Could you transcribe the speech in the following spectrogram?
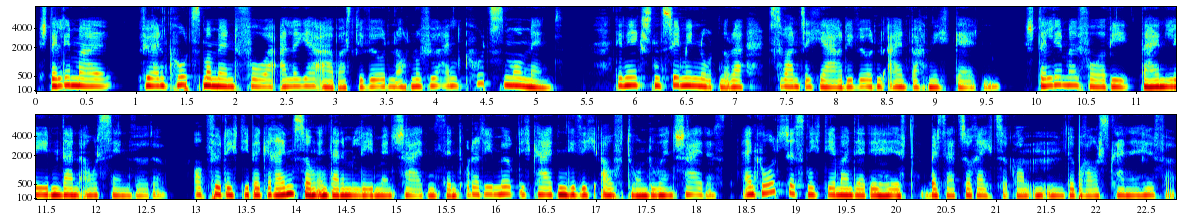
Stell dir mal für einen kurzen Moment vor, alle ja abers, die würden auch nur für einen kurzen Moment. Die nächsten zehn Minuten oder zwanzig Jahre, die würden einfach nicht gelten. Stell dir mal vor, wie dein Leben dann aussehen würde. Ob für dich die Begrenzung in deinem Leben entscheidend sind oder die Möglichkeiten, die sich auftun, du entscheidest. Ein Coach ist nicht jemand, der dir hilft, besser zurechtzukommen. Du brauchst keine Hilfe.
